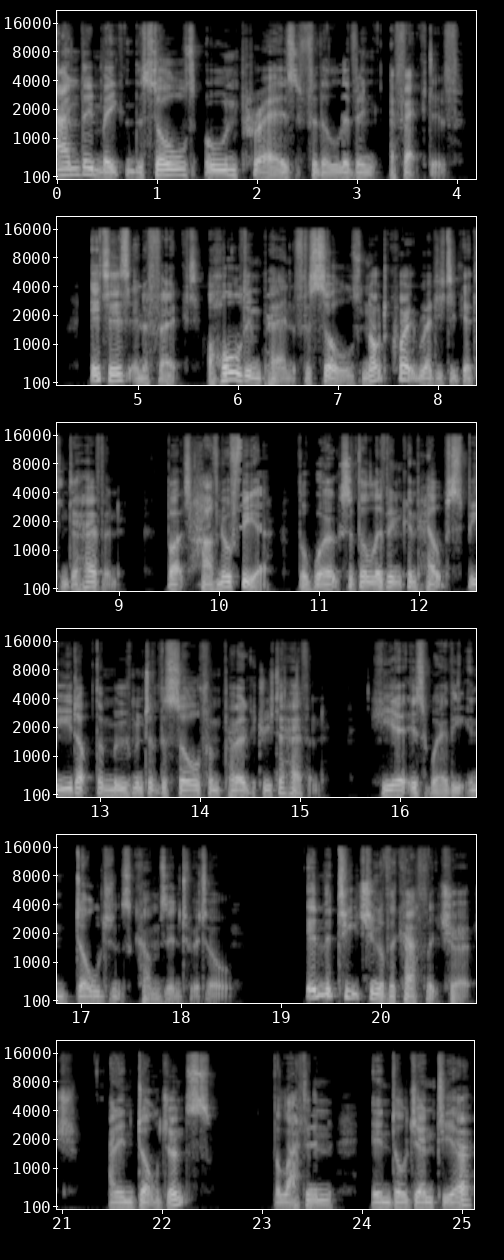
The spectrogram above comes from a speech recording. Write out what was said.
and they make the soul's own prayers for the living effective. It is, in effect, a holding pen for souls not quite ready to get into heaven. But have no fear, the works of the living can help speed up the movement of the soul from purgatory to heaven. Here is where the indulgence comes into it all. In the teaching of the Catholic Church, an indulgence, the Latin indulgentia,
